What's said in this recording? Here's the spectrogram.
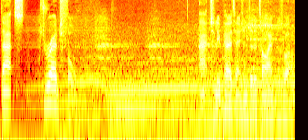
That's dreadful. Actually pay attention to the time as well.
